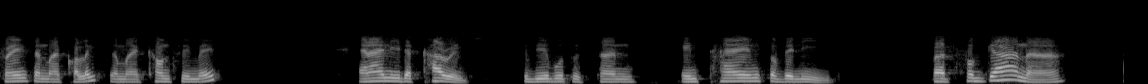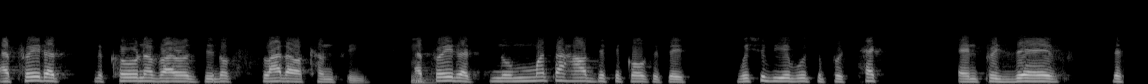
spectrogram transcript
friends and my colleagues and my countrymates. And I need the courage to be able to stand in times of the need. But for Ghana, I pray that the coronavirus did not flood our country. Mm. I hmm. pray that no matter how difficult it is, we should be able to protect and preserve the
